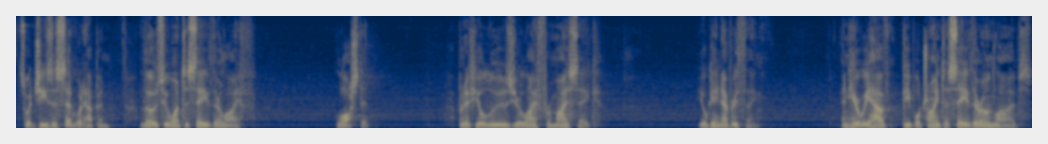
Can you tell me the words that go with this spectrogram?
It's what Jesus said would happen. Those who want to save their life lost it. But if you'll lose your life for my sake, you'll gain everything. And here we have people trying to save their own lives.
